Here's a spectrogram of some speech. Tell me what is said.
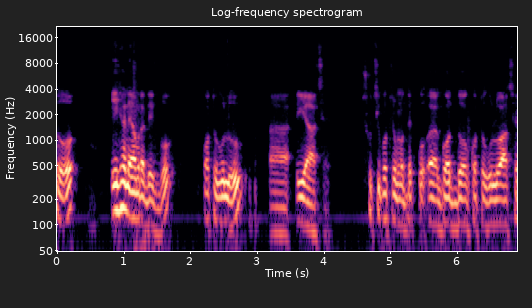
তো এখানে আমরা দেখব কতগুলো ইয়ে আছে। সূচিপত্রের মধ্যে গদ্য কতগুলো আছে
